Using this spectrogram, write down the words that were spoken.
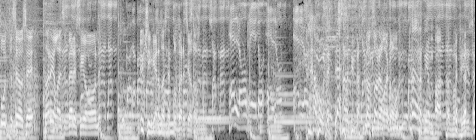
Mutta se on se karjalaisen versio on yksinkertaistettu versio tosta. Tää on, tää on hyvä. Tää on todella kova. Tää on ihan mahtava biisi.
